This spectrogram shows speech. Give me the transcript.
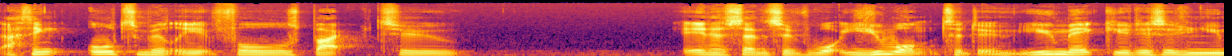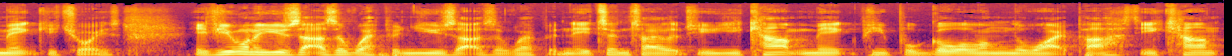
I think ultimately it falls back to, in a sense of what you want to do. You make your decision, you make your choice. If you want to use that as a weapon, use that as a weapon. It's entirely up to you. You can't make people go along the right path. You can't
